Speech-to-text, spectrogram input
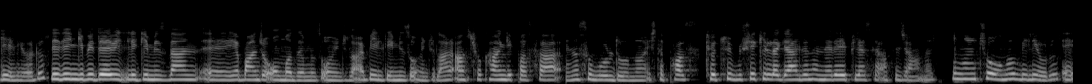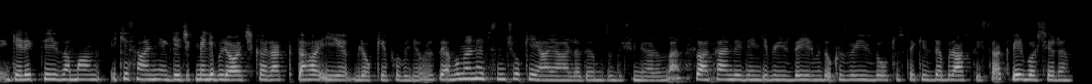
geliyoruz. Dediğin gibi de ligimizden e, yabancı olmadığımız oyuncular, bildiğimiz oyuncular az çok hangi pasa nasıl vurduğunu, işte pas kötü bir şekilde geldiğinde nereye plase atacağını bunların çoğunu biliyoruz. E, gerektiği zaman 2 saniye gecikmeli bloğa çıkarak daha iyi blok yapabiliyoruz. Yani bunların hepsini çok iyi ayarladığımızı düşünüyorum ben. Zaten dediğin gibi %29 ve %38'de bıraktıysak bir başarı.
